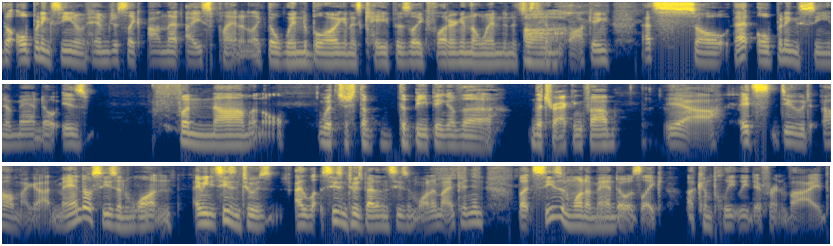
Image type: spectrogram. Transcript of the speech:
the opening scene of him just like on that ice planet, like the wind blowing and his cape is like fluttering in the wind, and it's just him Oh. walking. That's so. That opening scene of Mando is phenomenal. with just the the beeping of the the tracking fob. Yeah, it's dude. Oh my god, Mando season one. I mean, season two is I lo- season two is better than season one in my opinion, but season one of Mando is like a completely different vibe.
